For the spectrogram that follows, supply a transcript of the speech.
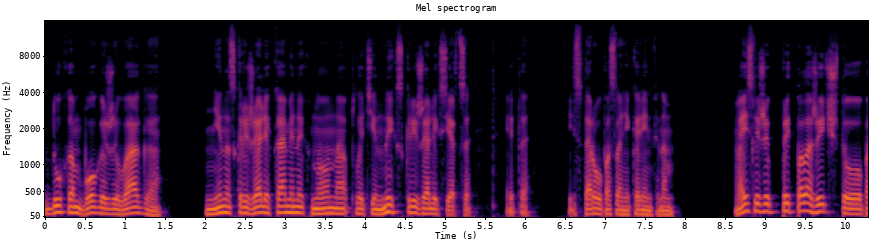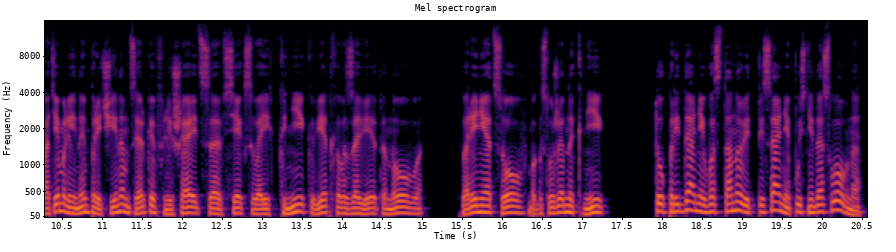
Духом Бога Живаго, не на скрижалях каменных, но на плотяных скрижалях сердца. Это из второго послания к Коринфянам. А если же предположить, что по тем или иным причинам церковь лишается всех своих книг Ветхого Завета, Нового, творений отцов, богослужебных книг, то предание восстановит Писание, пусть недословно,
